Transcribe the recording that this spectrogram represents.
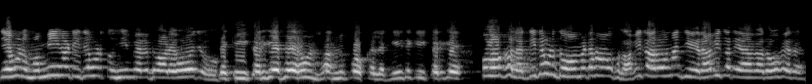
ਜੇ ਹੁਣ ਮੰਮੀ ਹਟੀ ਤੇ ਹੁਣ ਤੁਸੀਂ ਮੇਰੇ ਦਿਵਾਲੇ ਹੋ ਜਾਓ। ਤੇ ਕੀ ਕਰੀਏ ਫੇਰ? ਹੁਣ ਸਾਨੂੰ ਭੁੱਖ ਲੱਗੀ ਤੇ ਕੀ ਕਰੀਏ? ਭੁੱਖ ਲੱਗੀ ਤੇ ਹੁਣ 2 ਮਿੰਟ ਹੌਸਲਾ ਵੀ ਕਰੋ ਨਾ ਜੇਰਾ ਵੀ ਕਰਿਆ ਕਰੋ ਫਿਰ।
